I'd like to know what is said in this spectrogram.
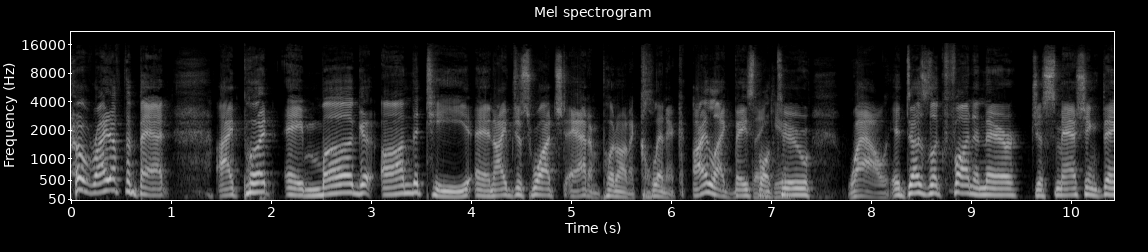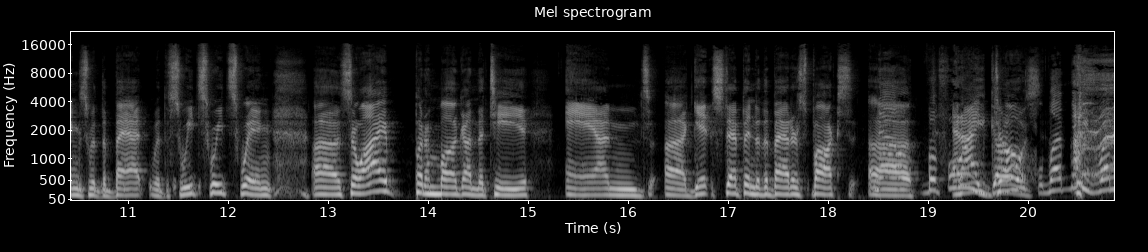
So right off the bat, I put a mug on the tee, and I've just watched Adam put on a clinic. I like baseball too. Wow, it does look fun in there, just smashing things with the bat with the sweet, sweet swing. Uh, so I put a mug on the tee. And uh, get step into the batter's box. Uh, Now, before and I he goes, don't. let me let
